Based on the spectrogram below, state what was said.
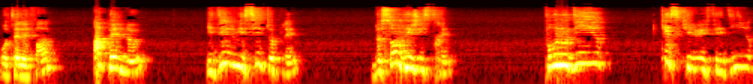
au téléphone. Appelle-le et dis-lui, s'il te plaît, de s'enregistrer pour nous dire qu'est-ce qui lui fait dire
